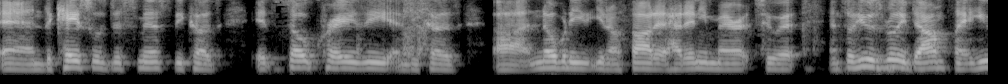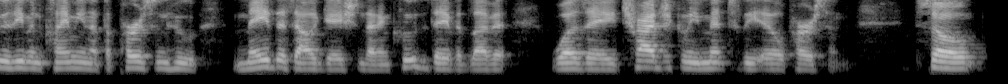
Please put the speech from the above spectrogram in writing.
And the case was dismissed because it's so crazy and because uh, nobody, you know, thought it had any merit to it. And so he was really downplaying. He was even claiming that the person who made this allegation that includes David Leavitt was a tragically mentally ill person. So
